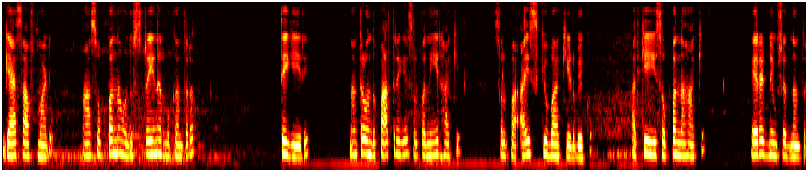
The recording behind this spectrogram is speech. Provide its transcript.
ಗ್ಯಾಸ್ ಆಫ್ ಮಾಡಿ, ಆ ಸೊಪ್ಪನ್ನು ಒಂದು ಸ್ಟ್ರೈನರ್ ಮುಖಾಂತರ ತೆಗೀರಿ ನಂತರ ಒಂದು ಪಾತ್ರೆಗೆ ಸ್ವಲ್ಪ ನೀರು ಹಾಕಿ, ಸ್ವಲ್ಪ ಐಸ್ ಕ್ಯೂಬ್ ಹಾಕಿ ಇಡಬೇಕು. ಅದಕ್ಕೆ ಈ ಸೊಪ್ಪನ್ನು ಹಾಕಿ ಎರಡು ನಿಮಿಷದ ನಂತರ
